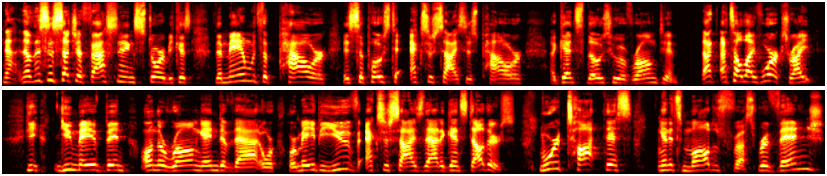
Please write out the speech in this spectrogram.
Now, now, this is such a fascinating story because the man with the power is supposed to exercise his power against those who have wronged him. That, that's how life works, right? He, you may have been on the wrong end of that, or, or maybe you've exercised that against others. We're taught this, and it's modeled for us. Revenge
